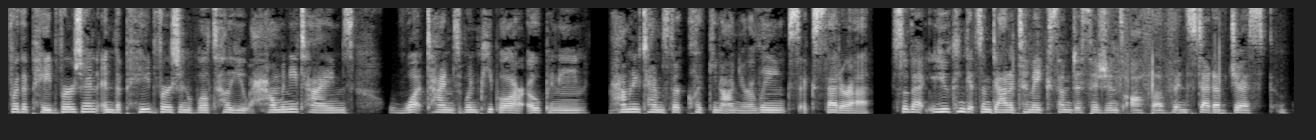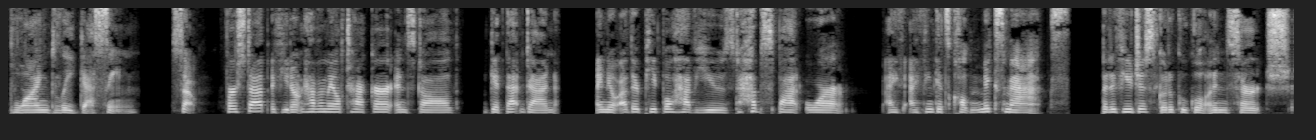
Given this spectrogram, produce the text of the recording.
for the paid version. And the paid version will tell you how many times, what times when people are opening, how many times they're clicking on your links, etc so that you can get some data to make some decisions off of instead of just blindly guessing. So first up, if you don't have a mail tracker installed, get that done. I know other people have used HubSpot or I, I think it's called Mixmax. But if you just go to Google and search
